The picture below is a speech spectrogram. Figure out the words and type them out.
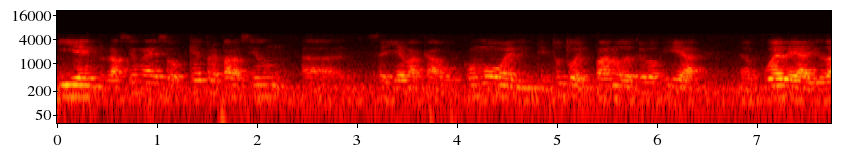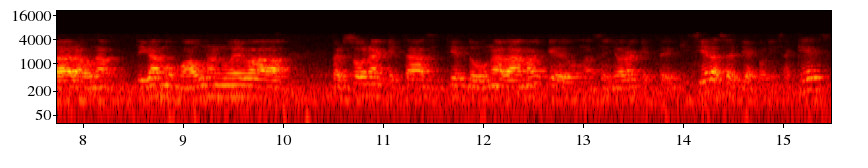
Y en relación a eso, ¿qué preparación ah, se lleva a cabo? ¿Cómo el Instituto Hispano de Teología eh, puede ayudar a una, digamos, a una nueva persona que está asistiendo, una dama, que una señora que quisiera ser diaconisa? ¿Qué es,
